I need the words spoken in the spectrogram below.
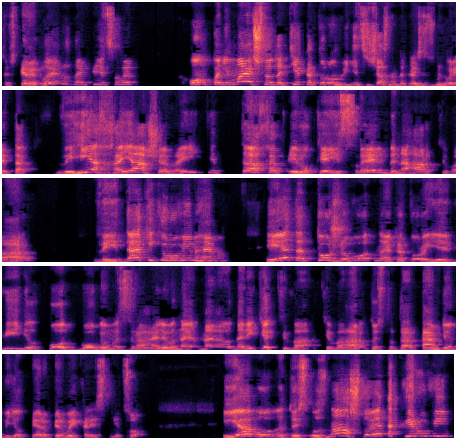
то есть в первой главе, нужно описывать, он понимает, что это те, которые он видит сейчас на этой колеснице. Он говорит так. Вегия хая шерейти тахат элокей Исраэль бенагар кивар, вейдаки кирувим хема. И это то животное, которое я видел под Богом Израиля на, на, на реке Кивар, то есть там, где он видел впервые колесницу. И я то есть, узнал, что это Керувим.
